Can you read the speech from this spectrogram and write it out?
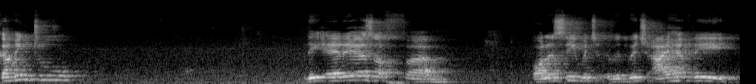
Coming to the areas of um, policy which, with which I have the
